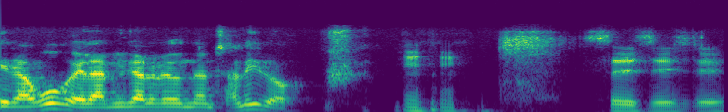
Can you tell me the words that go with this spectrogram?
ir a Google a mirar de dónde han salido. Sí, sí, sí.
